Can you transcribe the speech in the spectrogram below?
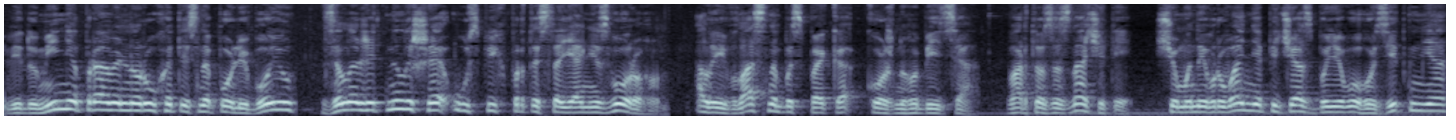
Від уміння правильно рухатись на полі бою залежить не лише успіх в протистоянні з ворогом, але й власна безпека кожного бійця. Варто зазначити, що маневрування під час бойового зіткнення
